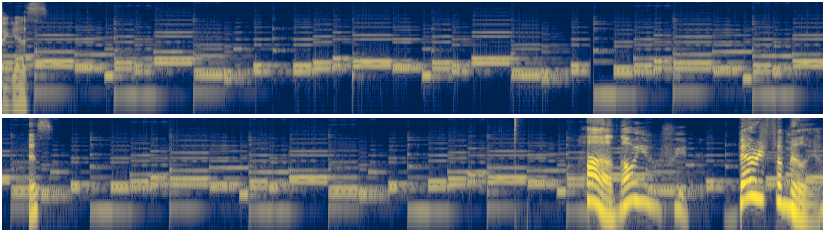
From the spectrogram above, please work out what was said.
I guess. This? Huh, now you feel very familiar.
